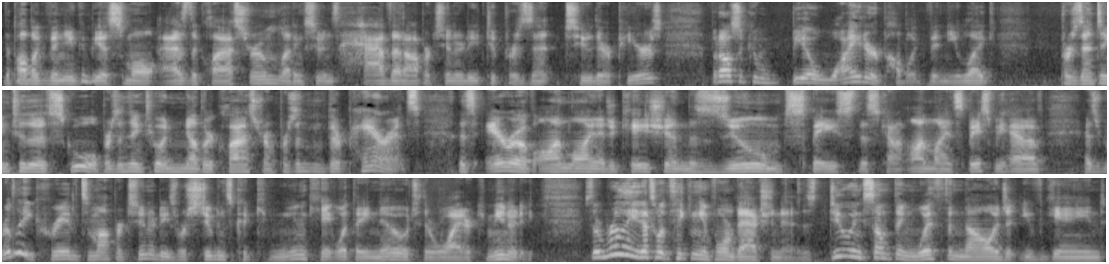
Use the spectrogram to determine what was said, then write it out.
The public venue can be as small as the classroom, letting students have that opportunity to present to their peers, but also could be a wider public venue, like presenting to the school, presenting to another classroom, presenting to their parents. This era of online education, this Zoom space, this kind of online space we have, has really created some opportunities where students could communicate what they know to their wider community. So, really, that's what taking informed action is doing something with the knowledge that you've gained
